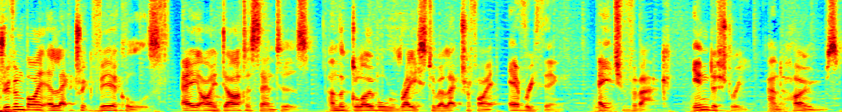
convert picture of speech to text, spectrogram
driven by electric vehicles, AI data centers, and the global race to electrify everything HVAC, industry, and homes.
